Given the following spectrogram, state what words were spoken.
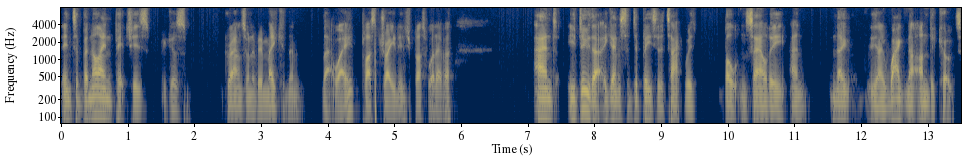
into benign pitches because groundsmen have been making them that way, plus drainage, plus whatever. And you do that against a depleted attack with Boult and Southee and no, you know, Wagner undercooked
